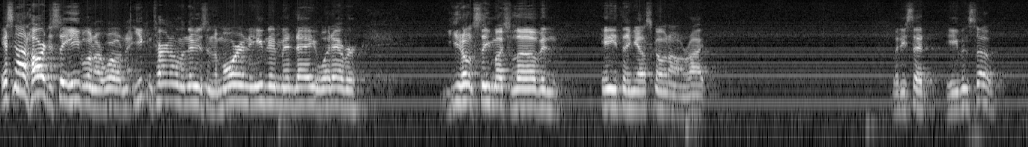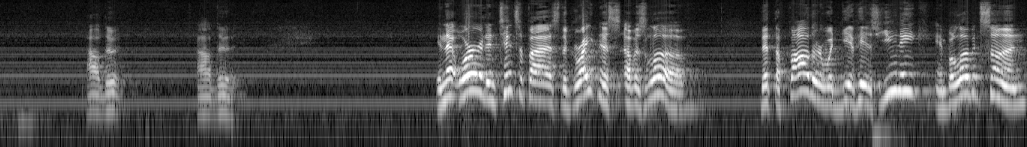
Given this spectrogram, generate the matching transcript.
It's not hard to see evil in our world. You can turn on the news in the morning, evening, midday, whatever. You don't see much love in anything else going on, right? But he said, even so, I'll do it. I'll do it. And that word intensifies the greatness of his love that the Father would give his unique and beloved Son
